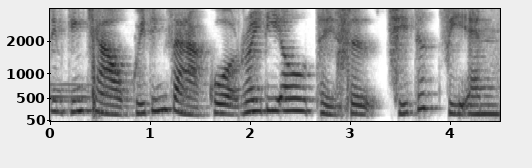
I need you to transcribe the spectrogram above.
Xin kính chào quý thính giả của Radio Thời sự Trí thức VN.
